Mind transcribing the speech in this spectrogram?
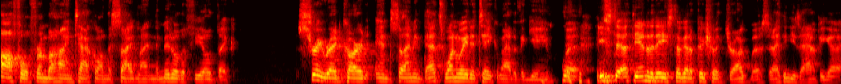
awful from behind tackle on the sideline in the middle of the field, like straight red card. And so, I mean, that's one way to take him out of the game. But he's still, at the end of the day, he's still got a picture with Drogba, so I think he's a happy guy.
